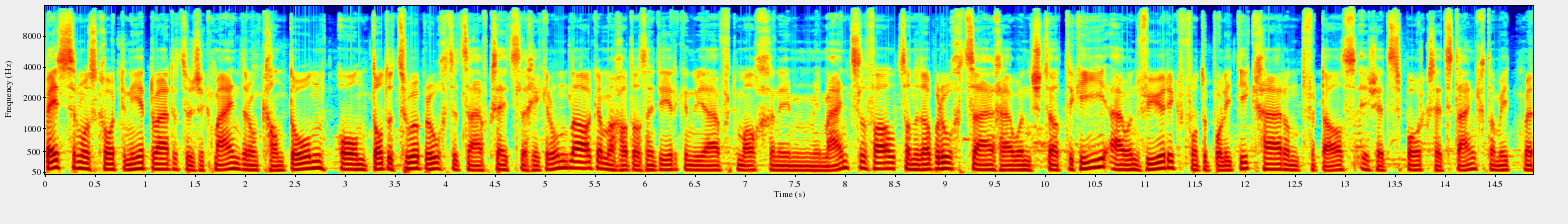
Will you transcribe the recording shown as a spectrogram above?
besser muss koordiniert werden zwischen Gemeinden und Kanton und dazu braucht es jetzt auch gesetzliche Grundlagen. Man kann das nicht irgendwie einfach machen im, im Einzelfall, sondern da braucht es auch eine Strategie, auch eine Führung von der Politik her und für das ist jetzt das Sportgesetz gedacht, damit wir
